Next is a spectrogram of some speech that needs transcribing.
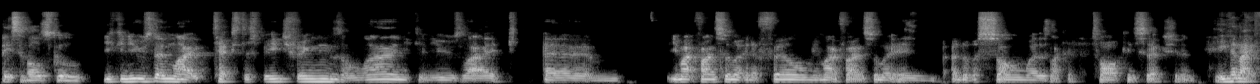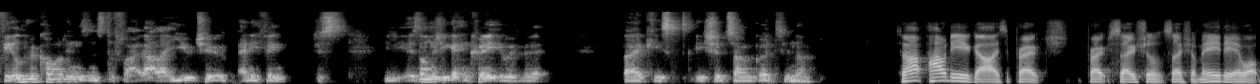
bits of old school. You can use them like text to speech things online. You can use like um you might find something in a film, you might find something in another song where there's like a talking section. even like field recordings and stuff like that, like YouTube, anything. Just as long as you're getting creative with it. like he's he should sound good, you know. So how, how do you guys approach approach social social media? What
